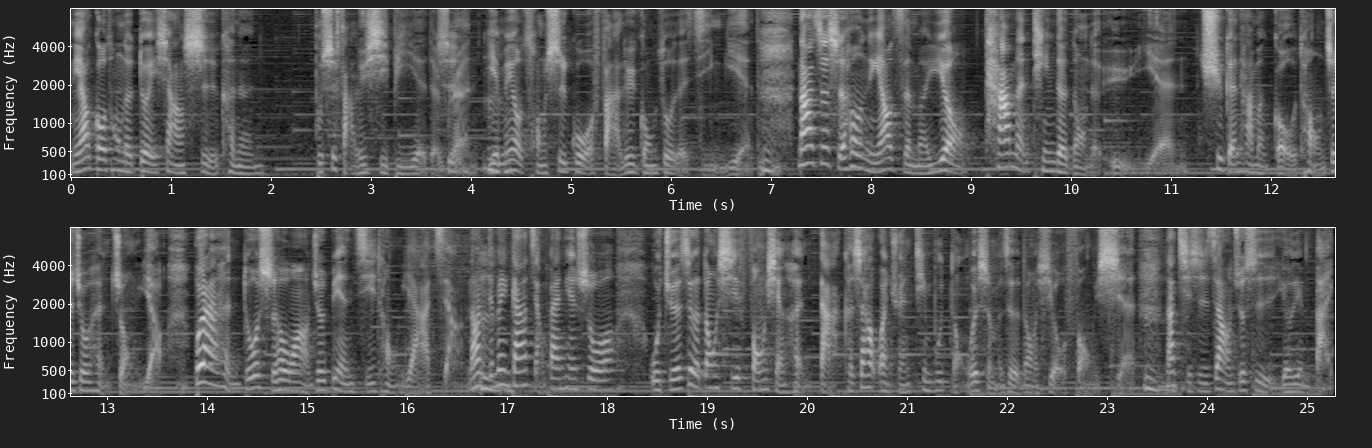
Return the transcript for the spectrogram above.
你要沟通的对象是可能。不是法律系毕业的人，嗯、也没有从事过法律工作的经验。嗯、那这时候你要怎么用他们听得懂的语言去跟他们沟通，这就很重要。不然很多时候往往就变成鸡同鸭讲，然后你这边跟他讲半天说，嗯、我觉得这个东西风险很大，可是他完全听不懂为什么这个东西有风险。嗯、那其实这样就是有点白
